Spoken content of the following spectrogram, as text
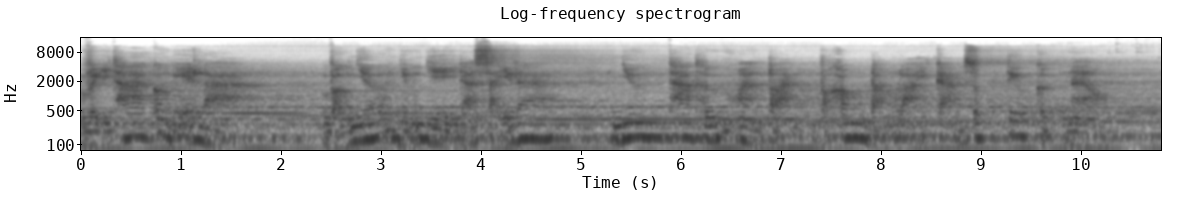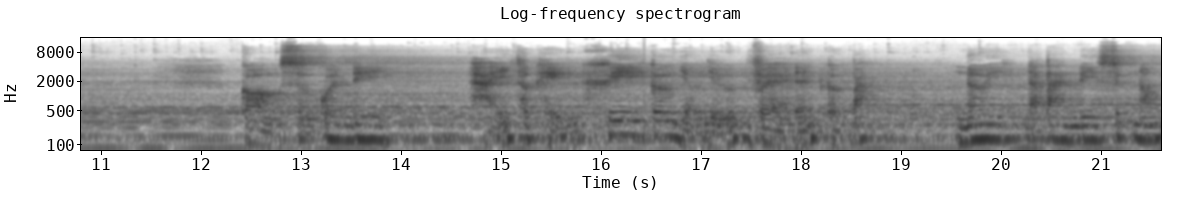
Vị tha có nghĩa là vẫn nhớ những gì đã xảy ra, nhưng tha thứ hoàn toàn và không động lại cảm xúc tiêu cực nào. Còn sự quên đi hãy thực hiện khi cơn giận dữ về đến cực bắc, nơi đã tan đi sức nóng.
